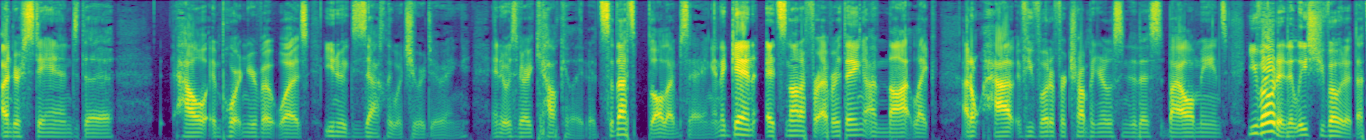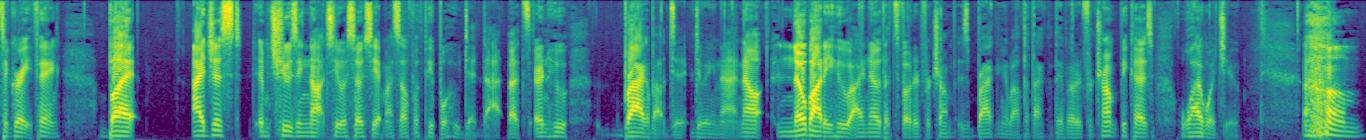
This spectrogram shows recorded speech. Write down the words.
understand the how important your vote was. You knew exactly what you were doing and it was very calculated. So that's all I'm saying. And again, it's not a forever thing. I'm not like I don't have if you voted for Trump and you're listening to this, by all means, you voted. At least you voted. That's a great thing. But I just am choosing not to associate myself with people who did that. That's and who brag about doing that. Now, nobody who I know that's voted for Trump is bragging about the fact that they voted for Trump because why would you? Um,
